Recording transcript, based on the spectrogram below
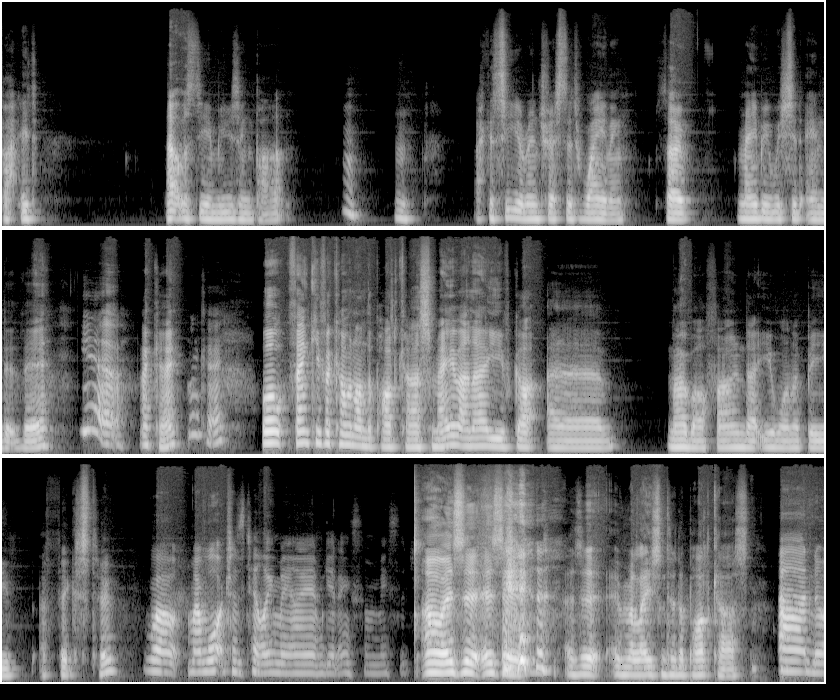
Guide. That was the amusing part. Hmm. Hmm. I can see your interest is waning, so maybe we should end it there. Yeah. Okay. Okay. Well, thank you for coming on the podcast, Maeve. I know you've got a mobile phone that you want to be affixed to. Well, my watch is telling me I am getting some messages. Oh, is it? Is it? is it in relation to the podcast? Uh no.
